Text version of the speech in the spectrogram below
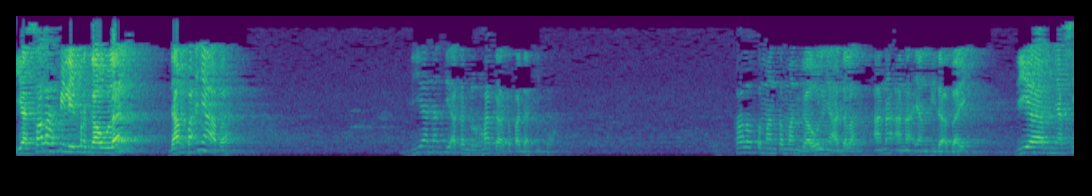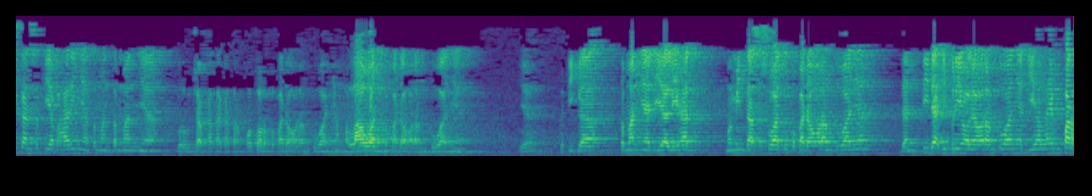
dia salah pilih pergaulan, dampaknya apa? Dia nanti akan durhaka kepada kita. Kalau teman-teman gaulnya adalah anak-anak yang tidak baik, dia menyaksikan setiap harinya teman-temannya berucap kata-kata kotor kepada orang tuanya, melawan kepada orang tuanya. Ya, ketika temannya dia lihat meminta sesuatu kepada orang tuanya, dan tidak diberi oleh orang tuanya, dia lempar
